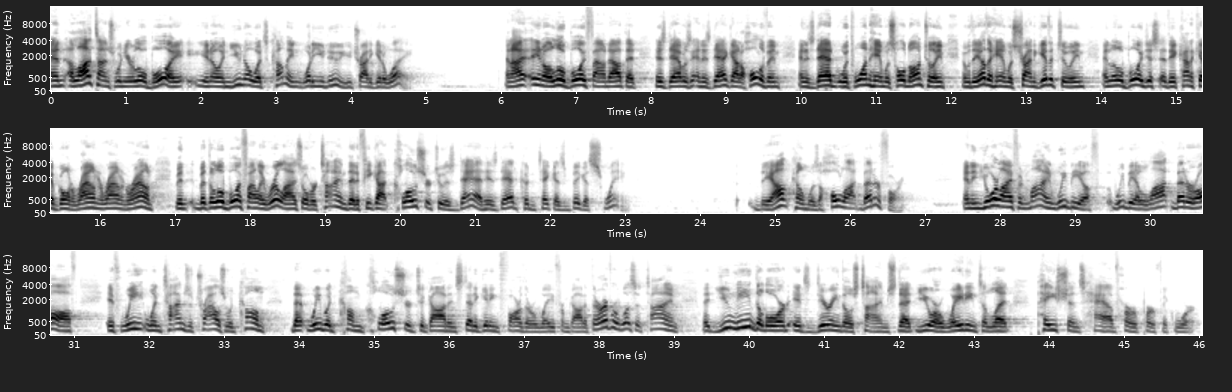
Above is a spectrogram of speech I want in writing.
And a lot of times when you're a little boy, you know, and you know what's coming, what do you do? You try to get away. And I, you know, a little boy found out that his dad was, and his dad got a hold of him, and his dad, with one hand, was holding on to him, and with the other hand, was trying to give it to him. And the little boy just, they kind of kept going around and around and around. But, but the little boy finally realized over time that if he got closer to his dad, his dad couldn't take as big a swing. The outcome was a whole lot better for him. And in your life and mine, we'd be a, we'd be a lot better off if we, when times of trials would come, that we would come closer to God instead of getting farther away from God. If there ever was a time that you need the Lord, it's during those times that you are waiting to let patience have her perfect work.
